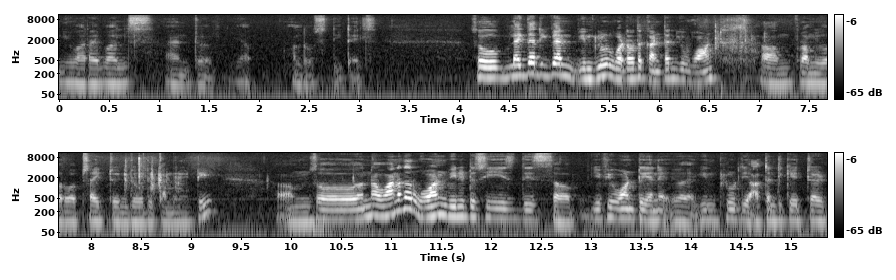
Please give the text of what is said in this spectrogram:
New arrivals and uh, yeah all those details so like that you can include whatever the content you want um, from your website to into the community. Um, so now another one we need to see is this uh, if you want to uh, include the authenticated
